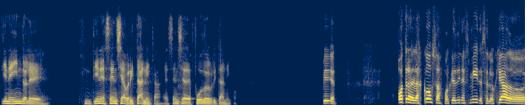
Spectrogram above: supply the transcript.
tiene índole, tiene esencia británica, esencia de fútbol británico. Bien. Otra de las cosas por qué Dean Smith es elogiado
